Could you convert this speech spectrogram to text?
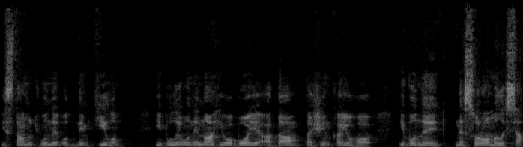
і стануть вони одним тілом. І були вони нагі обоє Адам та жінка його, і вони не соромилися.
